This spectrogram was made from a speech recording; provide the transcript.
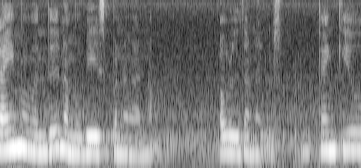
டைமை வந்து நம்ம வேஸ்ட் பண்ண வேணாம். அவ்வளோதான் நான் சொல்கிறேன் தேங்க்யூ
